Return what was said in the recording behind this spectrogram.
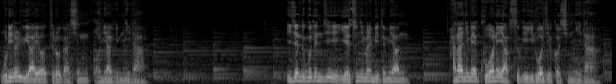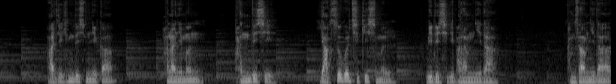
우리를 위하여 들어가신 언약입니다. 이제 누구든지 예수님을 믿으면 하나님의 구원의 약속이 이루어질 것입니다. 아직 힘드십니까? 하나님은 반드시 약속을 지키심을 믿으시기 바랍니다. 감사합니다.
